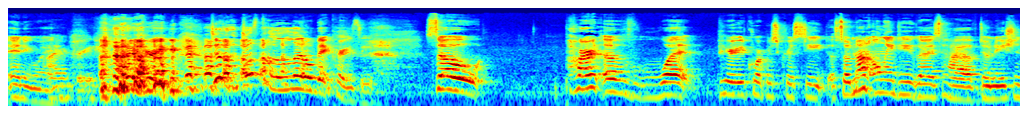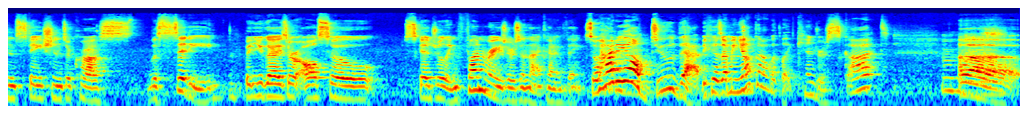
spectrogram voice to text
Anyway, I agree. I agree. just just a little bit crazy. So, part of what Period Corpus Christi. So not only do you guys have donation stations across the city, but you guys are also scheduling fundraisers and that kind of thing. So how do y'all do that? Because I mean, y'all got with like Kendra Scott, Mhm. uh,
